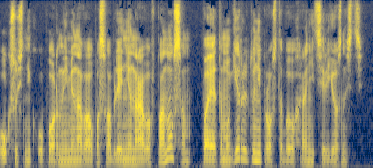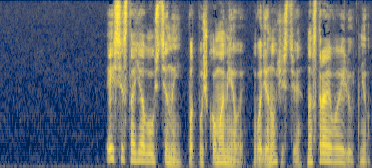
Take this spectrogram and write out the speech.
Уксусник упорно именовал послабление нравов поносом, поэтому Геральту не просто было хранить серьезность. Эсси стояла у стены, под пучком омелы, в одиночестве, настраивая лютню.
